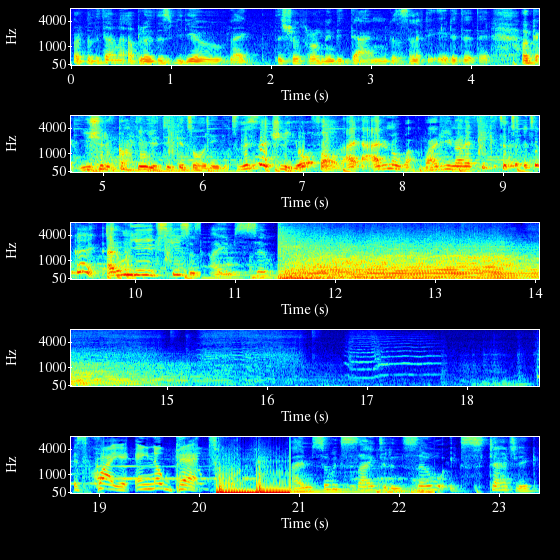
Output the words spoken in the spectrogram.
But by the time I upload this video, like the show's probably be done because I still have to edit it. Okay, you should have gotten your tickets already. So this is actually your fault. I I don't know why, why do you not have tickets. It's, it's okay. I don't want to hear your excuses. I am so. It's quiet, ain't no back talk. I'm so excited and so ecstatic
